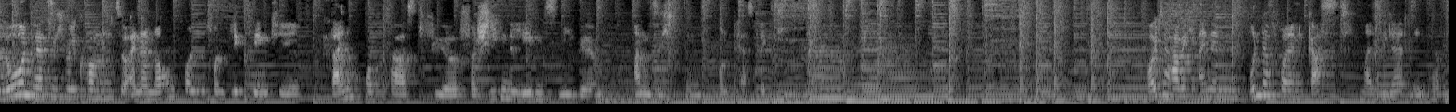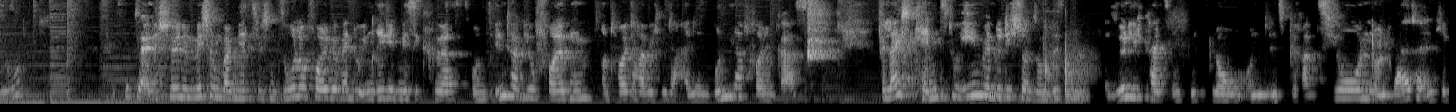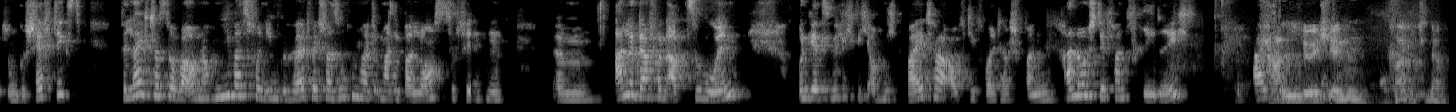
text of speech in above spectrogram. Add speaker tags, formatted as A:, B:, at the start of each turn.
A: Hallo und herzlich willkommen zu einer neuen Folge von Blickwinkel, deinem Podcast für verschiedene Lebenswege, Ansichten und Perspektiven. Heute habe ich einen wundervollen Gast, mal wieder ein Interview. Es gibt ja eine schöne Mischung bei mir zwischen Solo-Folge, wenn du ihn regelmäßig hörst, und Interviewfolgen. Und heute habe ich wieder einen wundervollen Gast. Vielleicht kennst du ihn, wenn du dich schon so ein bisschen Persönlichkeitsentwicklung und Inspiration und Weiterentwicklung beschäftigst. Vielleicht hast du aber auch noch nie was von ihm gehört. Wir versuchen heute mal die Balance zu finden, ähm, alle davon abzuholen. Und jetzt will ich dich auch nicht weiter auf die Folter spannen. Hallo Stefan Friedrich.
B: Hallöchen. Hallo Tina.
